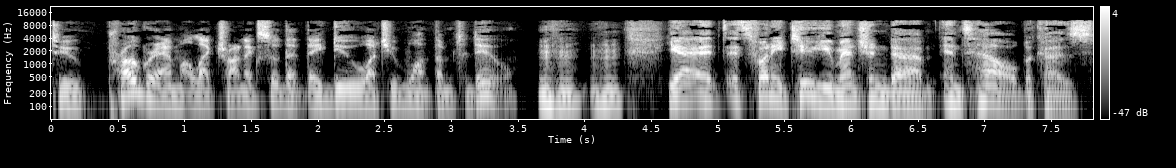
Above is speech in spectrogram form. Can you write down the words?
to program electronics so that they do what you want them to do. Yeah, it, it's funny too. You mentioned uh, Intel because,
